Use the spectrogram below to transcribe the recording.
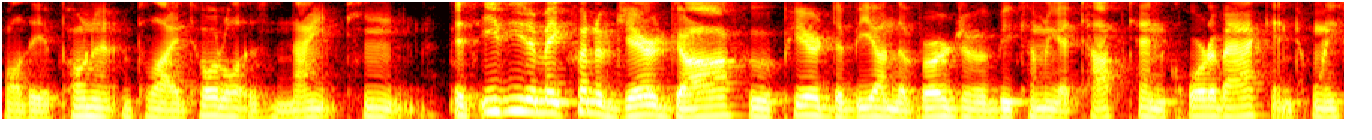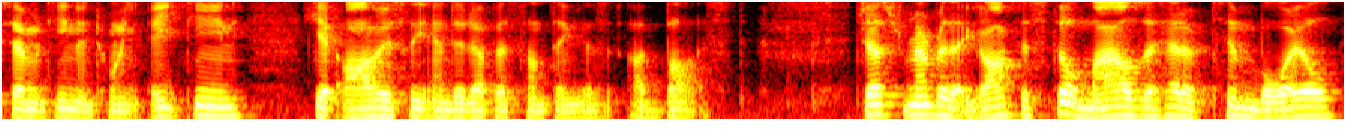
while the opponent implied total is 19. It's easy to make fun of Jared Goff, who appeared to be on the verge of becoming a top 10 quarterback in 2017 and 2018, yet obviously ended up as something as a bust. Just remember that Goff is still miles ahead of Tim Boyle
